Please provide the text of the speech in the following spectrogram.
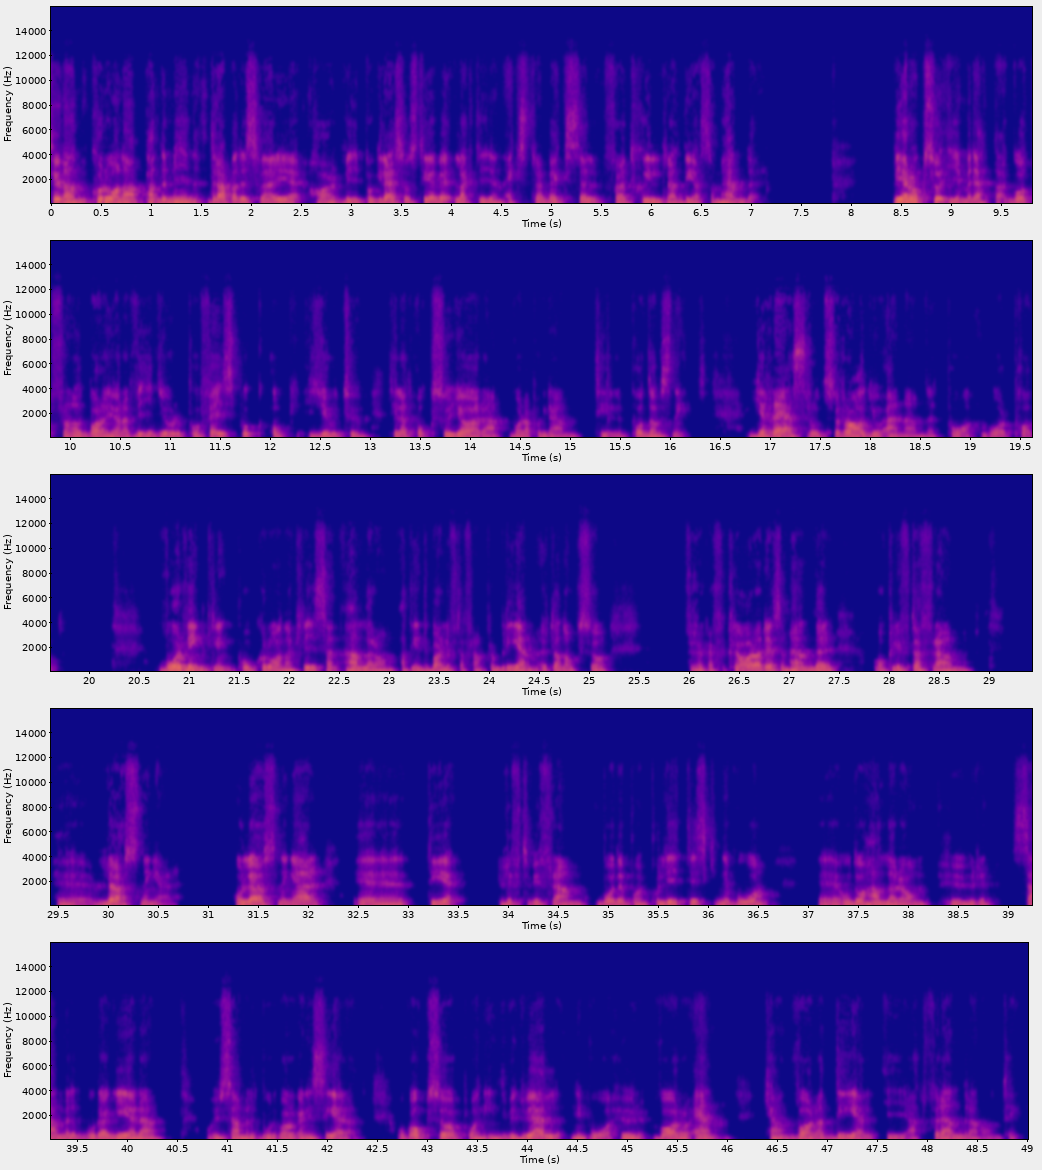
Sedan coronapandemin drabbade Sverige har vi på Gräsås-TV lagt i en extra växel för att skildra det som händer. Vi har också i och med detta gått från att bara göra videor på Facebook och Youtube till att också göra våra program till poddavsnitt. Gräsrotsradio är namnet på vår podd. Vår vinkling på coronakrisen handlar om att inte bara lyfta fram problem utan också försöka förklara det som händer och lyfta fram eh, lösningar. Och lösningar eh, det lyfter vi fram både på en politisk nivå eh, och då handlar det om hur samhället borde agera och hur samhället borde vara organiserat. Och också på en individuell nivå hur var och en kan vara del i att förändra någonting.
